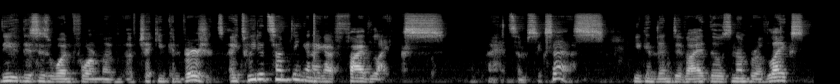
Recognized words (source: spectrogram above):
the- this is one form of, of checking conversions. I tweeted something and I got five likes. I had some success. You can then divide those number of likes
